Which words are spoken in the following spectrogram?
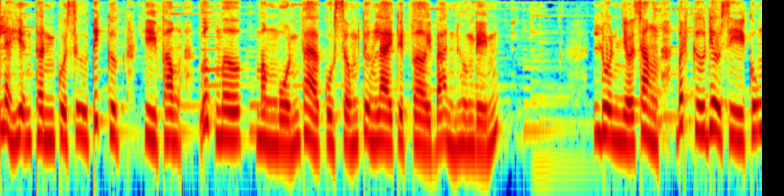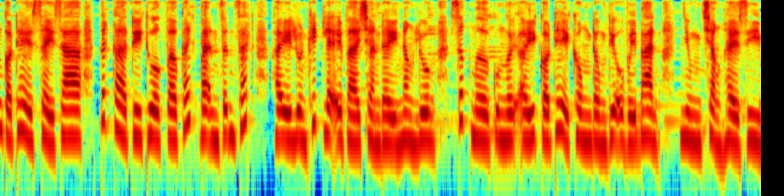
là hiện thân của sự tích cực, hy vọng, ước mơ, mong muốn và cuộc sống tương lai tuyệt vời bạn hướng đến. Luôn nhớ rằng bất cứ điều gì cũng có thể xảy ra, tất cả tùy thuộc vào cách bạn dẫn dắt, hãy luôn khích lệ và tràn đầy năng lượng, giấc mơ của người ấy có thể không đồng điệu với bạn, nhưng chẳng hề gì.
